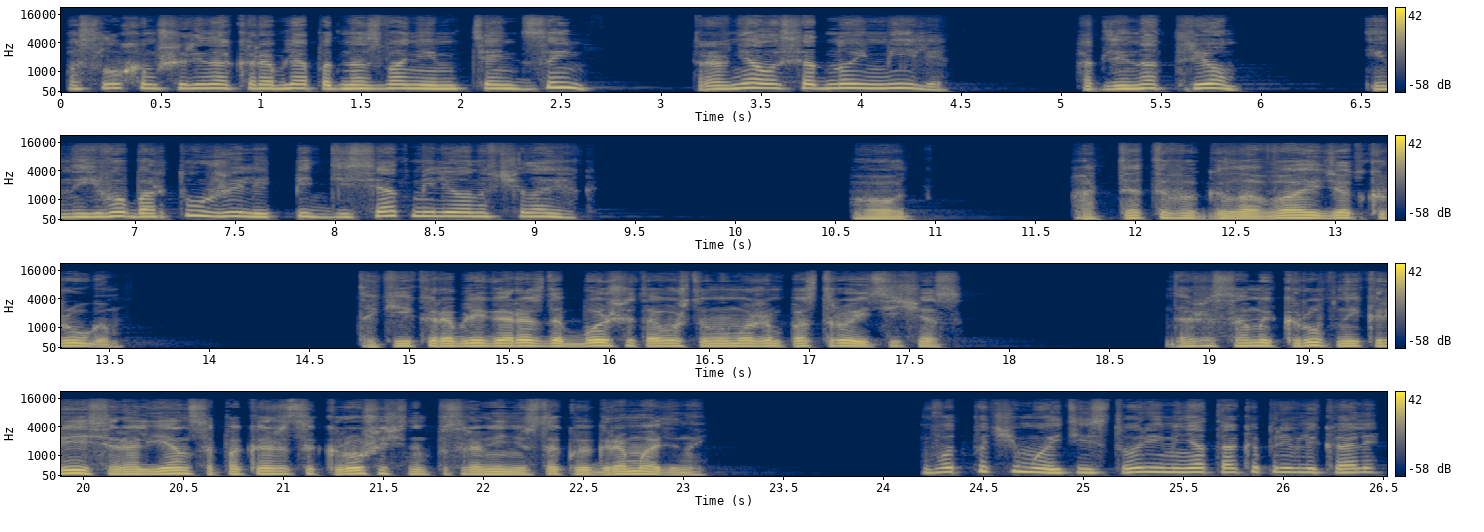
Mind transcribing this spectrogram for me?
По слухам, ширина корабля под названием Тяньцзинь равнялась одной миле, а длина — трем, и на его борту жили 50 миллионов человек. Вот от этого голова идет кругом. Такие корабли гораздо больше того, что мы можем построить сейчас. Даже самый крупный крейсер Альянса покажется крошечным по сравнению с такой громадиной. Вот почему эти истории меня так и привлекали.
